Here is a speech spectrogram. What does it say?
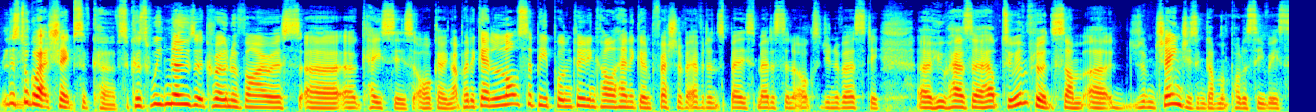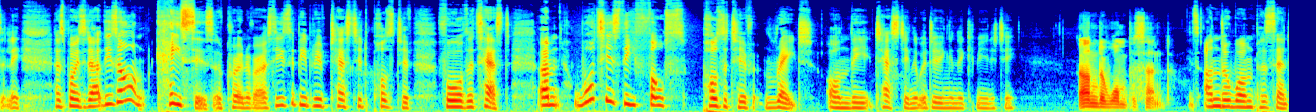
let's talk about shapes of curves because we know that coronavirus uh, uh, cases are going up. But again, lots of people, including Carl Heneghan, professor of evidence-based medicine at Oxford University, uh, who has uh, helped to influence some uh, some changes in government policy recently, has pointed out these aren't cases of coronavirus. These are people who've tested positive for the test. Um, what is the false positive rate on the testing that we're doing in the community? Under 1%. It's under 1%.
